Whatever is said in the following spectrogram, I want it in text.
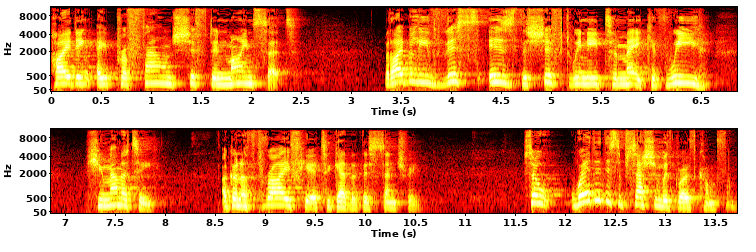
hiding a profound shift in mindset. But I believe this is the shift we need to make if we, humanity, are going to thrive here together this century. So, where did this obsession with growth come from?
